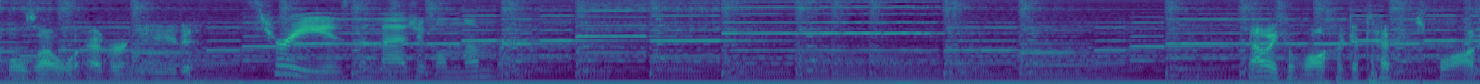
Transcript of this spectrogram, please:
I will ever need. Three is the magical number. Now we can walk like a Tetris block.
